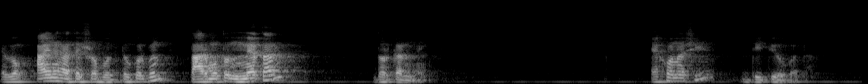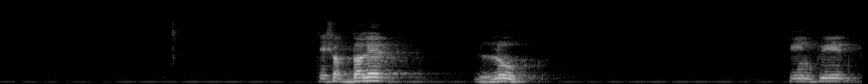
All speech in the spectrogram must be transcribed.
এবং আইনের হাতে শপথ করবেন, তার মতো নেতার দরকার নাই। এখন আসি দ্বিতীয় কথা। যেসব দলের লোক বিএনপির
